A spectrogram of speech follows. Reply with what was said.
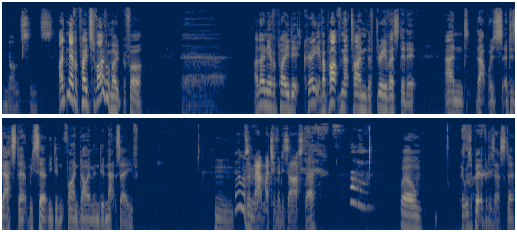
Nonsense. I'd never played survival mode before. I'd only ever played it creative. Apart from that time, the three of us did it, and that was a disaster. We certainly didn't find diamond in that save. Hmm. It wasn't that much of a disaster. Well, it was a bit of a disaster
